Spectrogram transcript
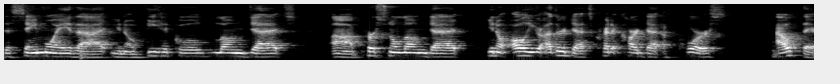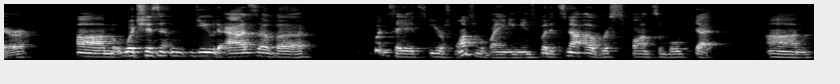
the same way that you know vehicle loan debt uh, personal loan debt you know all your other debts, credit card debt, of course, out there, um, which isn't viewed as of a wouldn't say it's irresponsible by any means, but it's not a responsible debt. Um,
